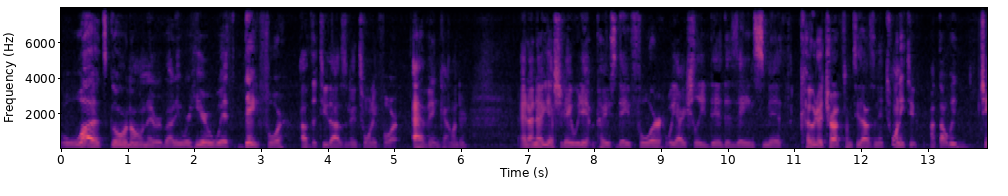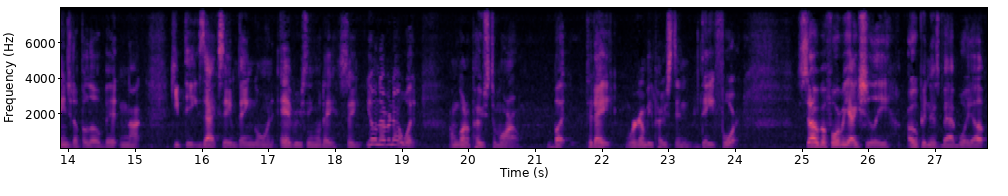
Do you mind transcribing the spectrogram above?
What's going on, everybody? We're here with day four of the 2024 Advent calendar. And I know yesterday we didn't post day four. We actually did the Zane Smith Coda truck from 2022. I thought we'd change it up a little bit and not keep the exact same thing going every single day. So you'll never know what I'm going to post tomorrow. But today we're going to be posting day four. So before we actually open this bad boy up,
